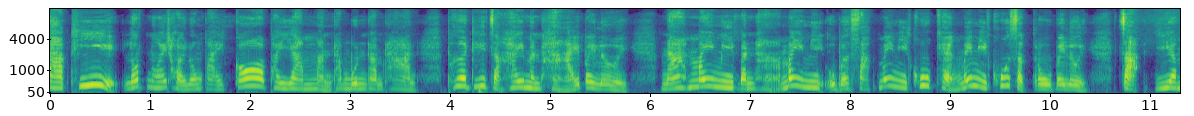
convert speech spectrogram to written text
จากที่ลดน้อยถอยลงไปก็พยายามหมั่นทำบุญทำทาน เพื่อที่จะให้มันหายไปเลยนะไม่มีปัญหาไม่มีอุปสรรค ไม่มีคู่แข่ง ไม่มีคู่ศัตรูไปเลย จะเยี่ยม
